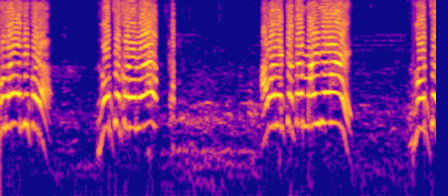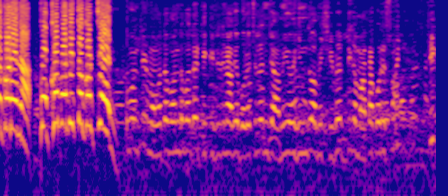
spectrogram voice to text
তোলাবাজি করা। লজ্জা করে না? আমাদের টাকার মাইনে হয় লজ্জা করে না। পক্ষপাতিত্ব করছেন। মুখ্যমন্ত্রী মমতা বন্দ্যোপাধ্যায় ঠিক কিছুদিন আগে বলেছিলেন যে আমিও হিন্দু আমি শিবের দিকে মাথা করে শুই। ঠিক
